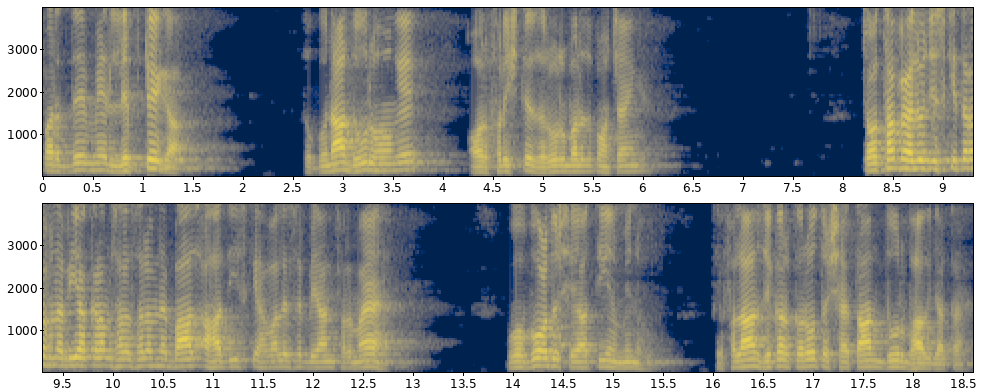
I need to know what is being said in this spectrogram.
پردے میں لپٹے گا تو گناہ دور ہوں گے اور فرشتے ضرور مرد پہنچائیں گے۔ چوتھا پہلو جس کی طرف نبی اکرم صلی اللہ علیہ وسلم نے بعض احادیث کے حوالے سے بیان فرمایا ہے، وہ بعد شیاطین من ہو کہ فلاں ذکر کرو تو شیطان دور بھاگ جاتا ہے۔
